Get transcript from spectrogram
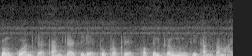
สมควรแก่การแก้กิเลสทุกประเภท เพราะเป็นเครื่องมือที่ทันสมัย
